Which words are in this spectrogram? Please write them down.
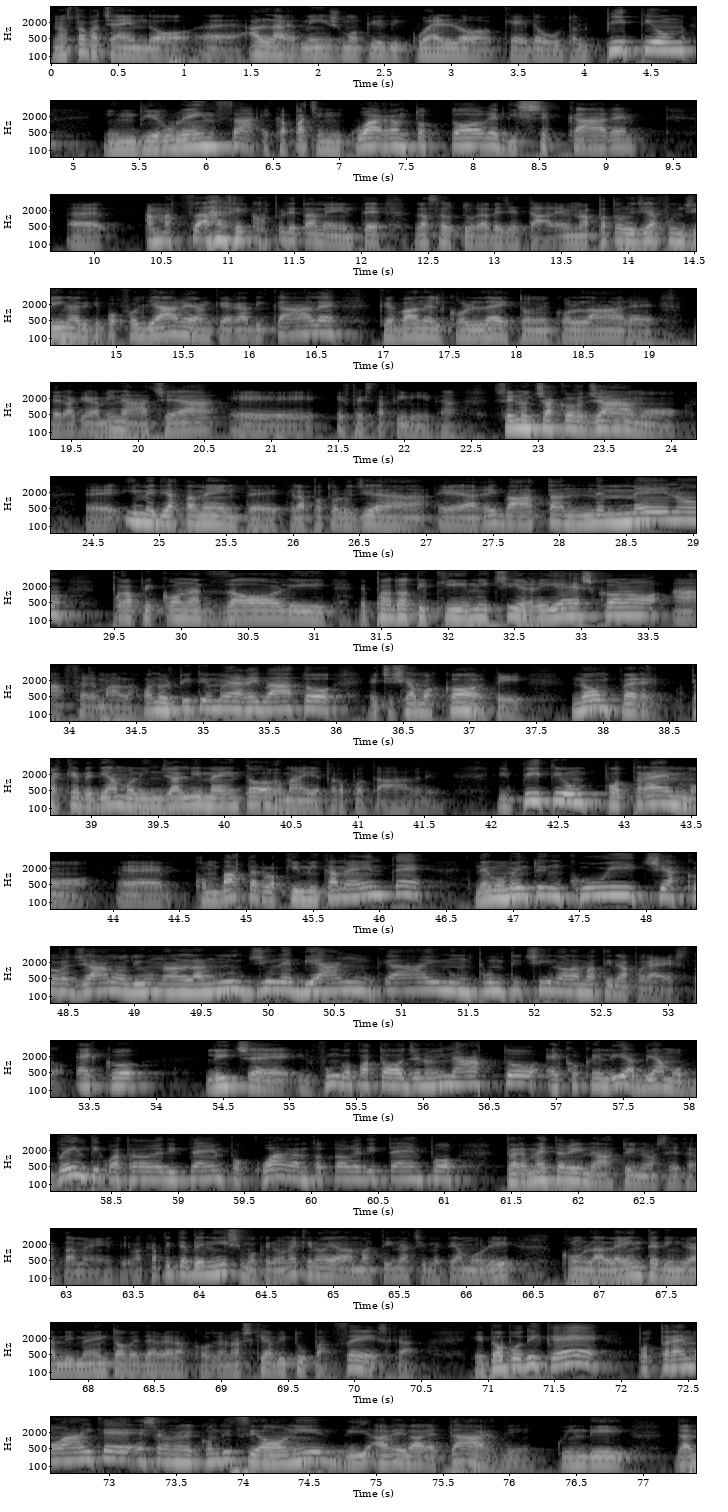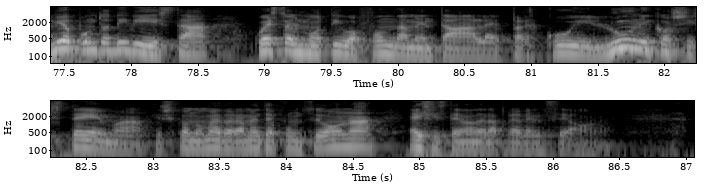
non sto facendo eh, allarmismo più di quello che è dovuto. Il pitium in virulenza è capace in 48 ore di seccare, eh, ammazzare completamente la struttura vegetale. È una patologia fungina di tipo fogliare, anche radicale, che va nel colletto, nel collare della graminacea e, e festa finita. Se non ci accorgiamo eh, immediatamente che la patologia è arrivata, nemmeno propri conazoli e prodotti chimici riescono a fermarla. Quando il pitium è arrivato e ci siamo accorti, non per, perché vediamo l'ingiallimento, ormai è troppo tardi. Il pitium potremmo eh, combatterlo chimicamente nel momento in cui ci accorgiamo di una lanuggine bianca in un punticino la mattina presto. Ecco lì c'è il fungo patogeno in atto, ecco che lì abbiamo 24 ore di tempo, 48 ore di tempo per mettere in atto i nostri trattamenti. Ma capite benissimo che non è che noi alla mattina ci mettiamo lì con la lente di ingrandimento a vedere la cosa, è una schiavitù pazzesca. E dopodiché potremmo anche essere nelle condizioni di arrivare tardi. Quindi dal mio punto di vista questo è il motivo fondamentale per cui l'unico sistema che secondo me veramente funziona è il sistema della prevenzione.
